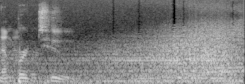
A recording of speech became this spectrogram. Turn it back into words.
number two.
